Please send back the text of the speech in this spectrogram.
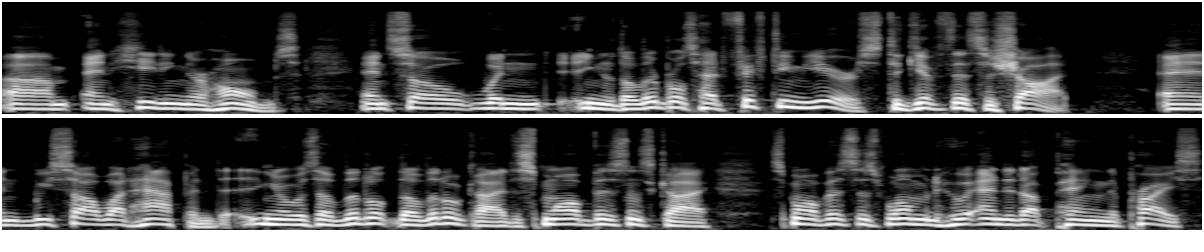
um, and heating their homes. And so when you know the Liberals had 15 years to give this a shot, and we saw what happened. You know, it was a little the little guy, the small business guy, small business woman who ended up paying the price.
